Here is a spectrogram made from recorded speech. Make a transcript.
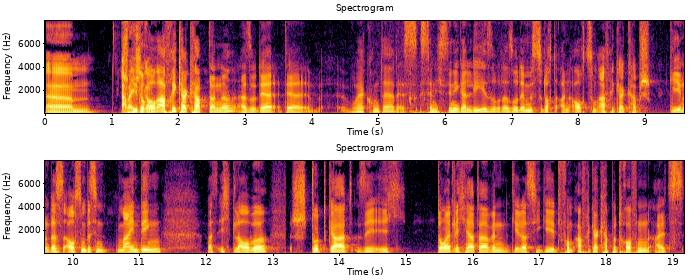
Ähm, aber Spielt doch glaub, auch Afrika Cup dann, ne? Also der, der, woher kommt der? Der ist, ist der nicht Senegalese oder so? Der müsste doch dann auch zum Afrika Cup gehen. Und das ist auch so ein bisschen mein Ding, was ich glaube. Stuttgart sehe ich deutlich härter, wenn Gerassi geht, vom Afrika Cup betroffen als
